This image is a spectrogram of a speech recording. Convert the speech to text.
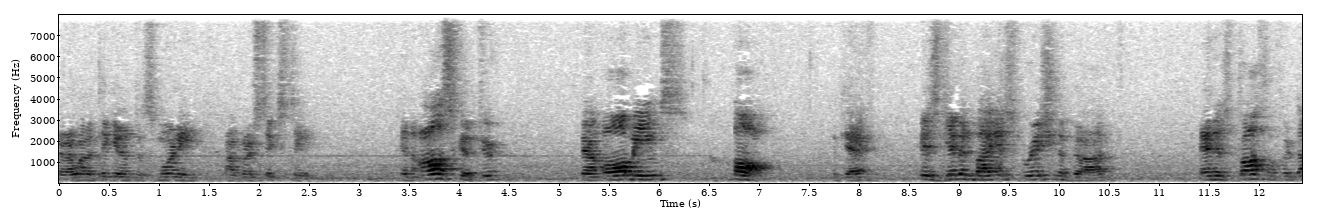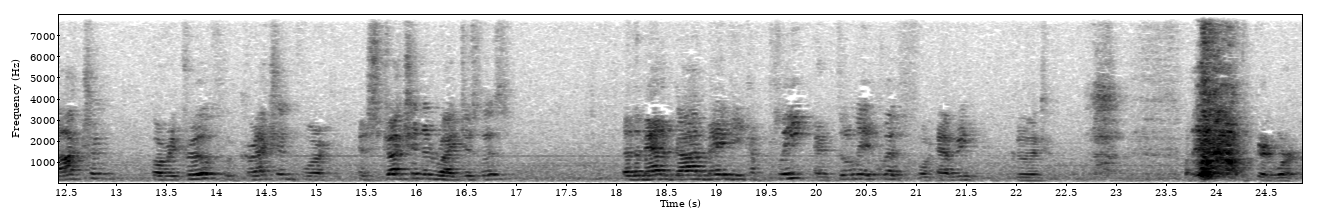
and I want to pick it up this morning on verse 16. In all Scripture, now all means all, okay, is given by inspiration of God and is profitable for doctrine, for reproof, for correction, for instruction in righteousness, that the man of God may be complete and duly equipped for every good, good work.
